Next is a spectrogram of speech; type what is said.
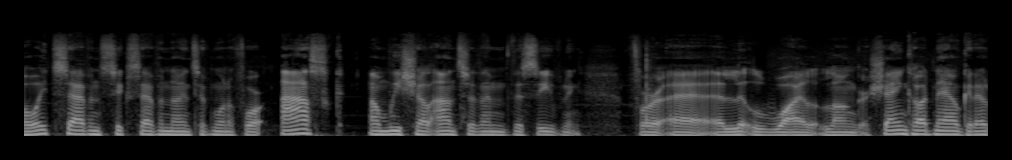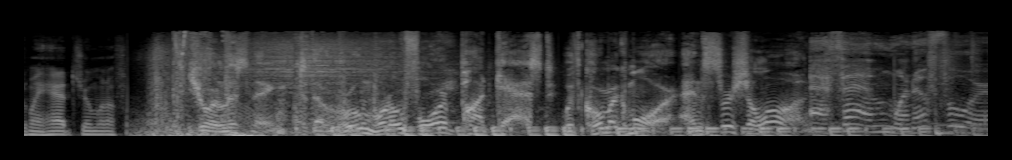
087 ask and we shall answer them this evening for uh, a little while longer. Shane Codd now, get out of my head, it's Room 104. You're listening to the Room 104 podcast with Cormac Moore and Sir Long. FM 104.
